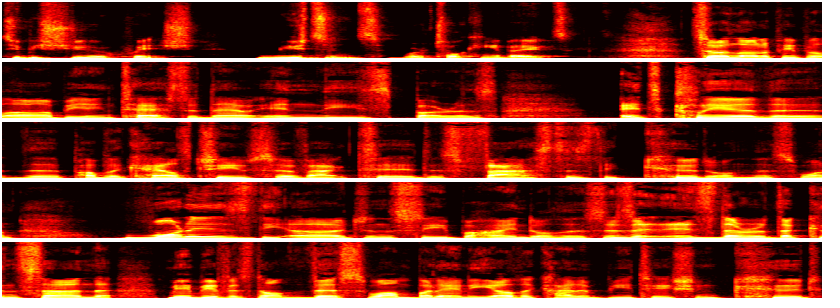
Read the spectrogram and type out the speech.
to be sure which mutant we're talking about so a lot of people are being tested now in these boroughs. It's clear that the public health chiefs have acted as fast as they could on this one. What is the urgency behind all this? Is it is there the concern that maybe if it's not this one, but any other kind of mutation could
